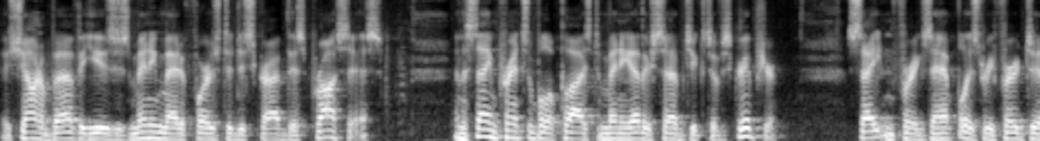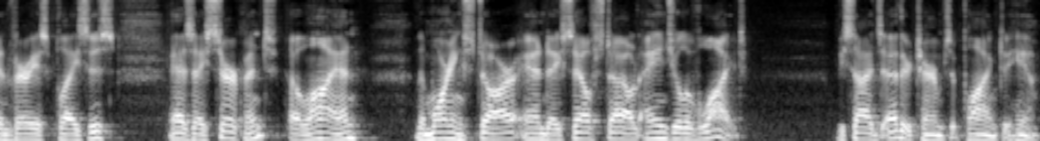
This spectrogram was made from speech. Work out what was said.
As shown above, he uses many metaphors to describe this process. And the same principle applies to many other subjects of Scripture. Satan, for example, is referred to in various places as a serpent, a lion, the morning star, and a self styled angel of light, besides other terms applying to him.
